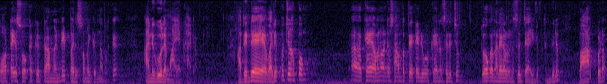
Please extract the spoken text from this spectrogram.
കോട്ടേഴ്സും ഒക്കെ കിട്ടാൻ വേണ്ടി പരിശ്രമിക്കുന്നവർക്ക് അനുകൂലമായ കാലം. അതിന്റെ വലിപ്പച്ചെറുപ്പം ചെറുപ്പം ഒക്കെ അവനവന്റെ സാമ്പത്തിക കഴിവൊക്കെ അനുസരിച്ചും രോഗനിലകളനുസരിച്ചായിരിക്കും എങ്കിലും പാർപ്പിടം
